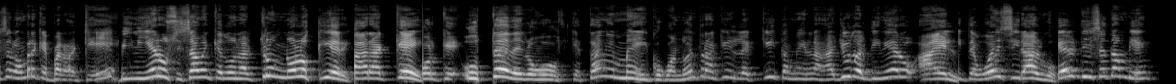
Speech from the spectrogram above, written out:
Dice el hombre que para qué vinieron si saben que Donald Trump no los quiere. ¿Para qué? Porque ustedes, los que están en México, cuando entran aquí, les quitan en las ayudas el dinero a él. Y te voy a decir algo. Él dice también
